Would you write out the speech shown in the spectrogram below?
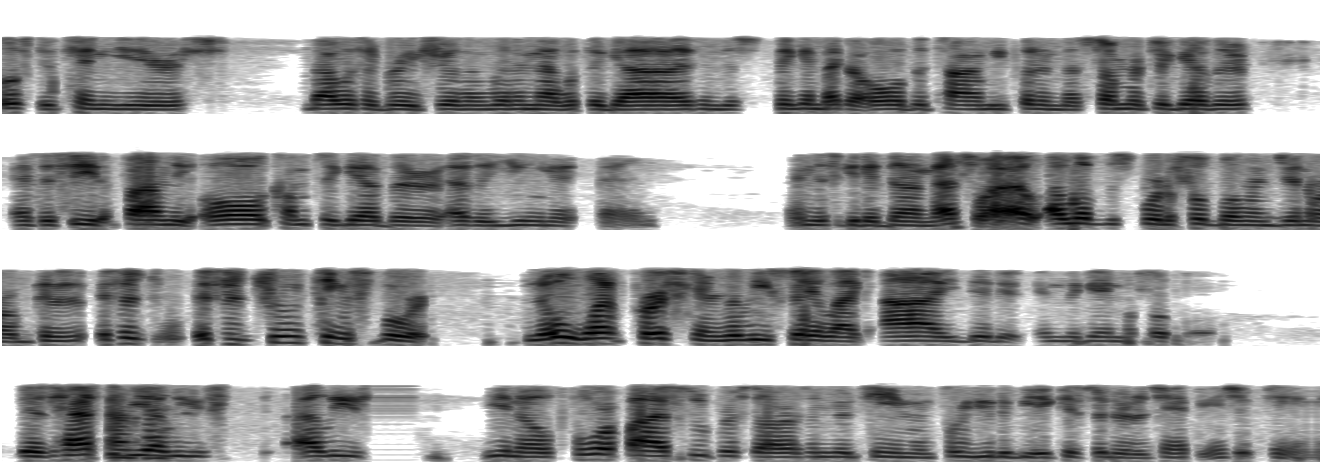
close to ten years. That was a great feeling, winning that with the guys, and just thinking back at all the time we put in the summer together, and to see it finally all come together as a unit and and just get it done. That's why I, I love the sport of football in general because it's a it's a true team sport. No one person can really say like I did it in the game of football. There has to okay. be at least at least you know four or five superstars on your team, and for you to be considered a championship team.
